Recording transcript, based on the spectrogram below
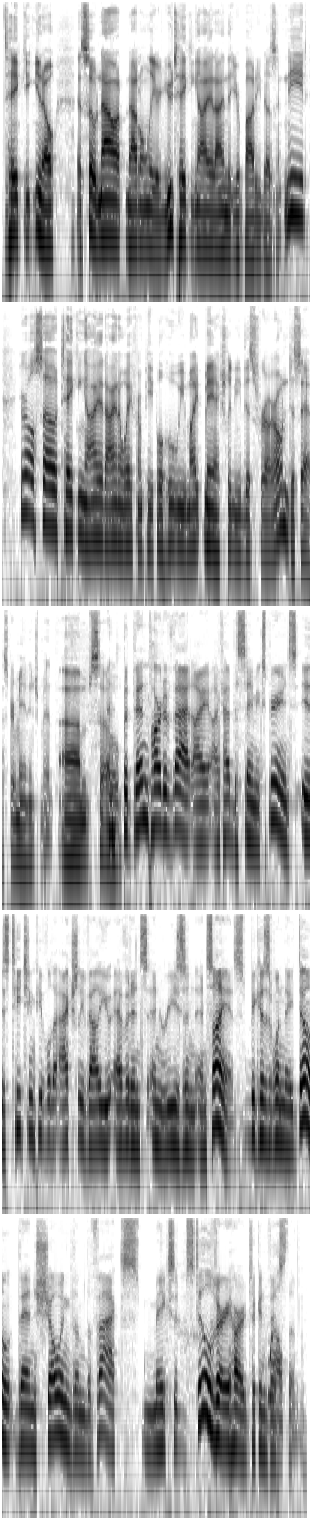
taking you know so now not only are you taking iodine that your body doesn't need you're also taking iodine away from people who we might may actually need this for our own disaster management um, so And, but then part of that, I, I've had the same experience, is teaching people to actually value evidence and reason and science. Because when they don't, then showing them the facts makes it still very hard to convince them.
